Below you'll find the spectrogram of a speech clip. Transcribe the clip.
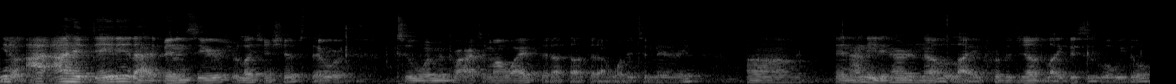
you know, I, I had dated. I had been in serious relationships. There were two women prior to my wife that I thought that I wanted to marry, um, and I needed her to know, like from the jump, like this is what we doing.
